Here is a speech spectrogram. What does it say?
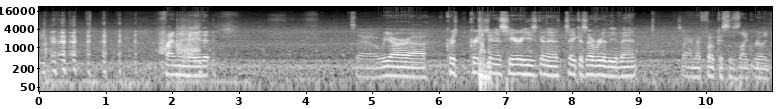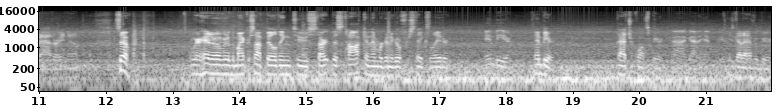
Finally made it. So we are, uh, Chris, Christian is here. He's gonna take us over to the event. Sorry, my focus is like really bad right now. So we're headed over to the Microsoft building to start this talk and then we're gonna go for steaks later. And beer. And beer. Patrick wants beer. I gotta have beer. He's gotta have a beer.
